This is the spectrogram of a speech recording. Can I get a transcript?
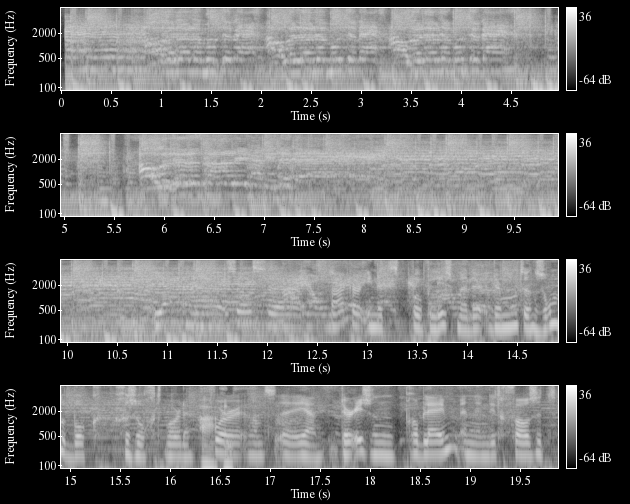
Oude lullen moeten weg, oude lullen moeten weg, oude lullen moeten weg. Oude lullen staan alleen maar in de weg. Ja, eh, zoals eh, vaker in het populisme, er, er moet een zondebok gezocht worden. Ah, voor, en- Want eh, ja, er is een probleem. En in dit geval is het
